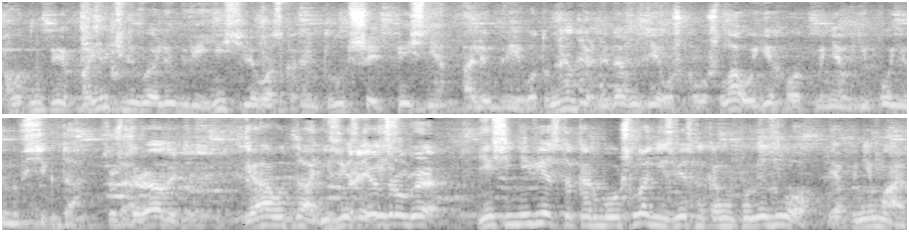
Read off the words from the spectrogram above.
А вот, например, поете ли вы о любви? Есть ли у вас какая-нибудь лучшая песня о любви? Вот у меня, например, недавно девушка ушла, уехала от меня в Японию навсегда. Слушайте, да. радуйтесь. Я вот, да, неизвестно... Придет если, другая. Если невеста как бы ушла, неизвестно, кому повезло. Я понимаю.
